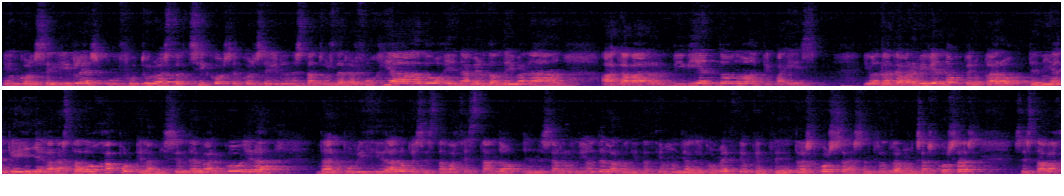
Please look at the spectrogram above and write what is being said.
en conseguirles un futuro a estos chicos, en conseguir un estatus de refugiado, en a ver dónde iban a, acabar viviendo, ¿no? a qué país iban a acabar viviendo, pero claro, tenían que llegar hasta Doha porque la misión del barco era dar publicidad a lo que se estaba gestando en esa reunión de la Organización Mundial del Comercio, que entre otras cosas, entre otras muchas cosas, se estaba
